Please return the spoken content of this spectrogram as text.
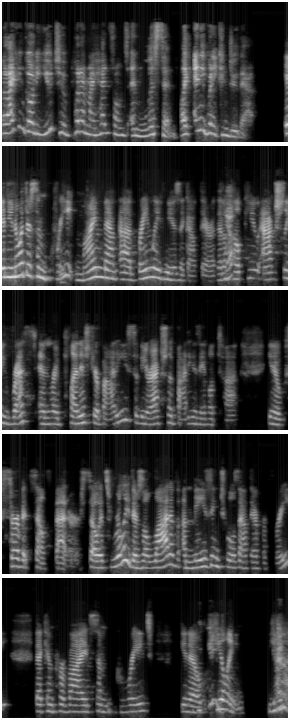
But I can go to YouTube, put on my headphones, and listen. Like anybody can do that. And you know what? There's some great mind map, uh, brainwave music out there that'll Yep. help you actually rest and replenish your body, so that your actual body is able to, you know, serve itself better. So it's really there's a lot of amazing tools out there for free that can provide some great, you know, Relief. healing. Yeah,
